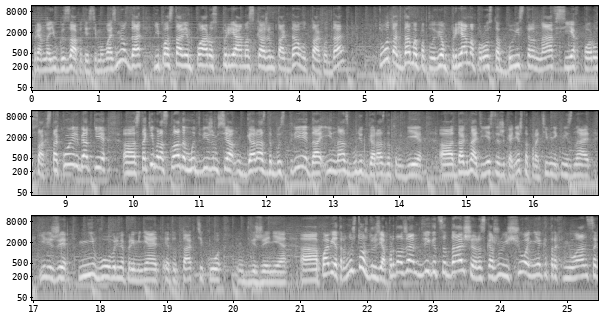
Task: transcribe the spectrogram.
прям на юго-запад, если мы возьмем, да, и поставим парус прямо, скажем так, да, вот так вот, да, то тогда мы поплывем прямо просто быстро на всех парусах. С такой, ребятки, э, с таким раскладом мы движемся гораздо быстрее, да, и нас будет гораздо труднее э, догнать, если же, конечно, противник не знает или же не вовремя применяет эту тактику движения э, по ветру. Ну что ж, друзья, продолжаем двигаться дальше. Расскажу еще о некоторых нюансах,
